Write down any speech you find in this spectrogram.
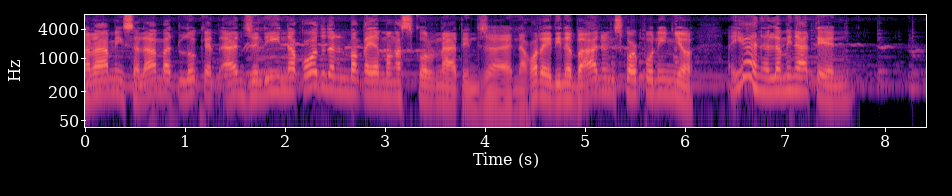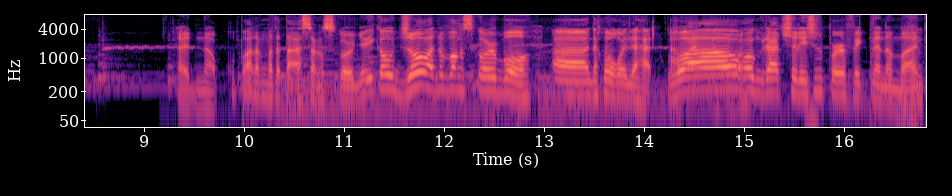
Maraming salamat. Look at Angeline. Ako, doon na naman kaya mga score natin dyan. Ako, ready na ba? Ano yung score po ninyo? Ayan, alamin natin. Ay, naku, parang matataas ang score nyo. Ikaw, Joe, ano bang score mo? Ah, nakuha ko lahat. Apat, Wow, oo. congratulations. Perfect na naman.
